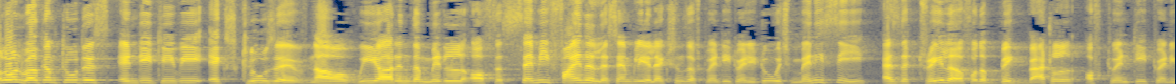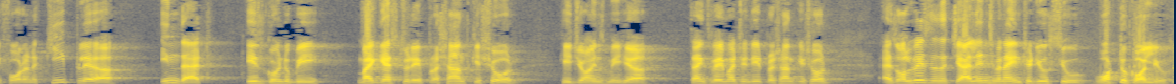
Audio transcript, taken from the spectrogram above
Hello and welcome to this NDTV exclusive. Now, we are in the middle of the semi-final assembly elections of 2022, which many see as the trailer for the big battle of 2024. And a key player in that is going to be my guest today, Prashant Kishor. He joins me here. Thanks very much indeed, Prashant Kishor. As always, there's a challenge when I introduce you, what to call you.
